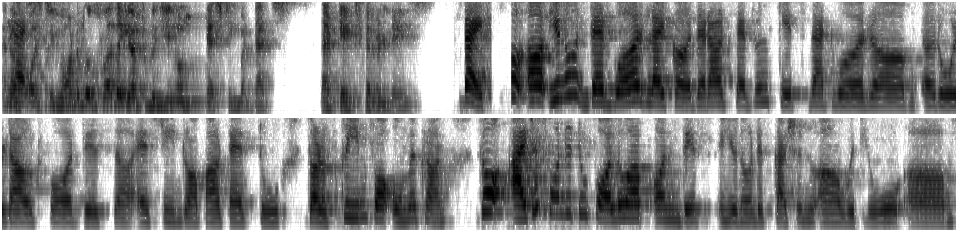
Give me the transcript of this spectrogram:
And of right. course, if you want to go further, you have to do genome testing, but that's that takes several days. Right. So, uh, you know, there were like, uh, there are several kits that were uh, uh rolled out for this uh, S gene dropout test to sort of screen for Omicron. So I just wanted to follow up on this, you know, discussion uh, with you um,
